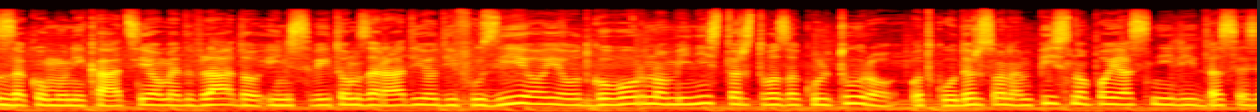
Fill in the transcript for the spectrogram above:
Za komunikacijo med vlado in svetom za radiodifuzijo je odgovorno Ministrstvo za kulturo, odkuder so nam pisno pojasnili, da se,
